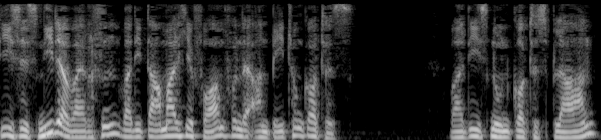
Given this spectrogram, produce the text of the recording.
Dieses Niederwerfen war die damalige Form von der Anbetung Gottes. War dies nun Gottes Plan,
